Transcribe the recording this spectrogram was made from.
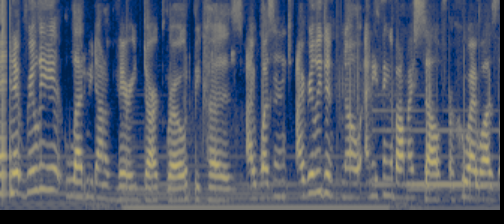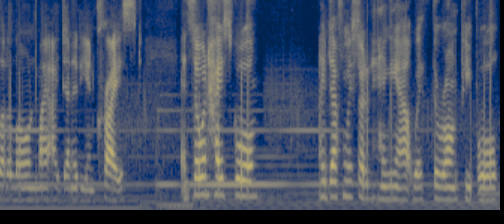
And it really led me down a very dark road because i wasn't i really didn't know anything about myself or who i was let alone my identity in christ and so in high school, I definitely started hanging out with the wrong people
